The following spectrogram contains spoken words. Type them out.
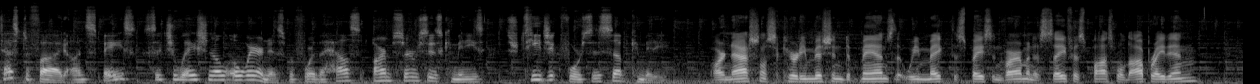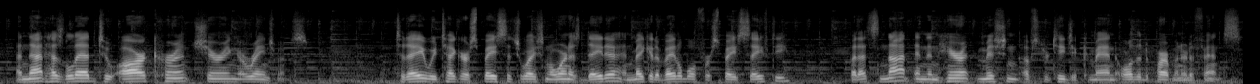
testified on space situational awareness before the House Armed Services Committee's Strategic Forces Subcommittee. Our national security mission demands that we make the space environment as safe as possible to operate in, and that has led to our current sharing arrangements. Today, we take our space situational awareness data and make it available for space safety, but that's not an inherent mission of Strategic Command or the Department of Defense.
